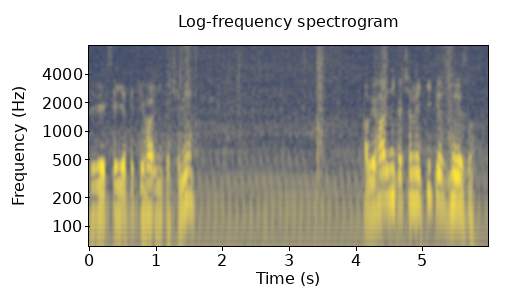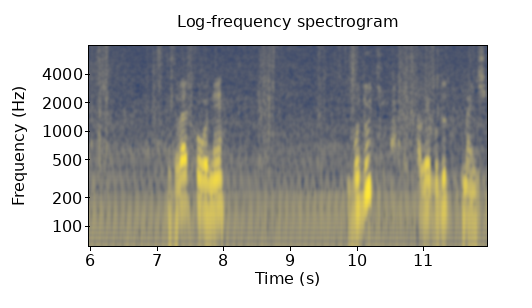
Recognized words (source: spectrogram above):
Дивився, є такі гарні качани. Але гарні качани тільки знизу. Зверху вони будуть, але будуть менші.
